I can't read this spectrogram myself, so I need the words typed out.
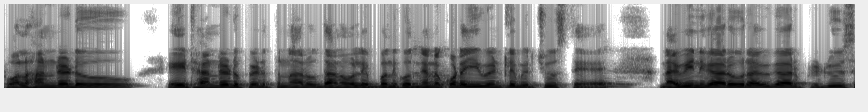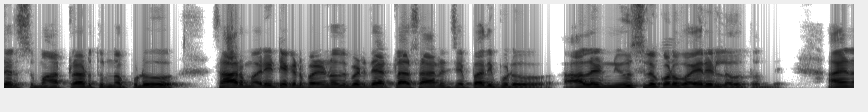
ట్వెల్వ్ హండ్రెడ్ ఎయిట్ హండ్రెడ్ పెడుతున్నారు. దానివల్ల ఇబ్బంది కొంది నిన్న కూడా ఈవెంట్లు మీరు చూస్తే నవీన్ గారు రవి గారు ప్రొడ్యూసర్స్ మాట్లాడుతున్నప్పుడు సార్ మరీ టికెట్ పన్నెండు వందలు పెడితే ఎట్లా సార్? అని చెప్పి అది ఇప్పుడు ఆల్రెడీ న్యూస్లో కూడా వైరల్ అవుతుంది. ఆయన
